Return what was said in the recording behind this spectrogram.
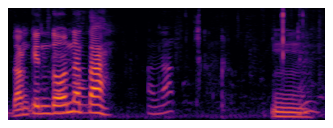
Dunkin Donut ah. Anak, Mm.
